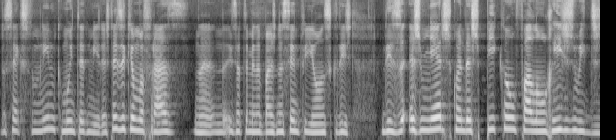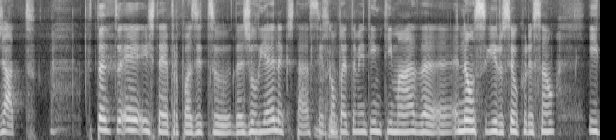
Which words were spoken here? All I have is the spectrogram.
do sexo feminino que muito admiras. Tens aqui uma frase, na, na, exatamente na página 111, que diz, diz: As mulheres, quando as picam, falam rijo e de jato. Portanto, é, isto é a propósito da Juliana, que está a ser Sim. completamente intimada a, não seguir o seu coração. E,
